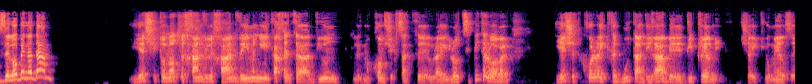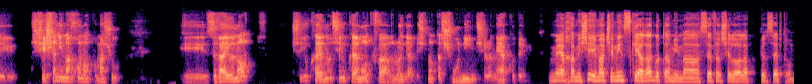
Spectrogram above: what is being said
זה לא בן אדם. יש יתרונות לכאן ולכאן, ואם אני אקח את הדיון למקום שקצת אה, אולי לא ציפית לו, אבל יש את כל ההתקדמות האדירה ב-Deep Learning, שהייתי אומר, זה שש שנים האחרונות או משהו. אה, זה רעיונות שהיו, קיימ, שהיו קיימות כבר, לא יודע, בשנות ה-80 של המאה הקודמת. 150, עד שמינסקי הרג אותם עם הספר שלו על הפרספטרון.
